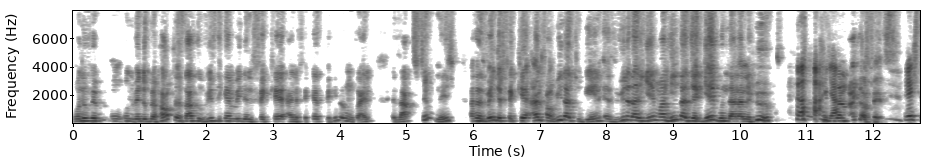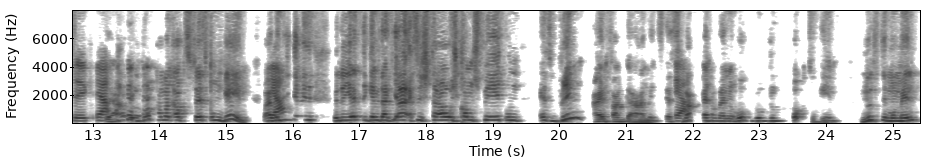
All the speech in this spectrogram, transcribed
Und, und wenn du behauptest, dass du willst irgendwie den Verkehr, eine Verkehrsbehinderung sein, er sagt, stimmt nicht. Also wenn der Verkehr anfängt wieder zu gehen, es würde dann jemand hinter dir geben, der dann hüpft und ja, dann weiterfährst. richtig. Ja. Ja, und so kann man auch Stress umgehen. Weil Ja. wenn, wenn du jetzt irgendwie sagst, ja, es ist Stau, ich komme spät und es bringt einfach gar nichts. Es Ja. macht einfach deinen Hochblutdruck hochzugehen. Nutzt den Moment,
